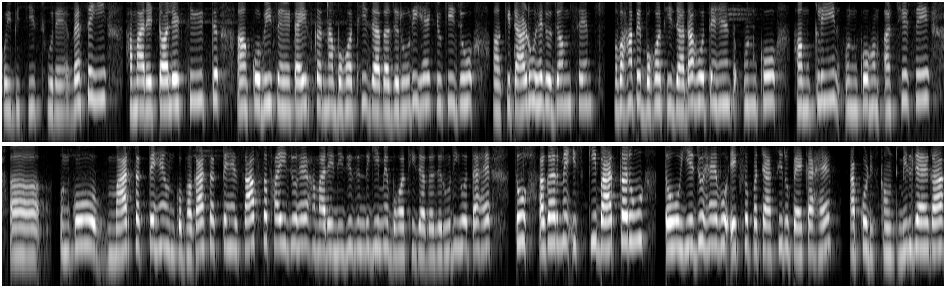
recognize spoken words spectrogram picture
कोई भी चीज़ छू रहे हैं। वैसे ही हमारे टॉयलेट सीट आ, को भी सैनिटाइज़ करना बहुत ही ज़्यादा ज़रूरी है क्योंकि जो कीटाणु है जो जम्स है वहाँ पे बहुत ही ज़्यादा होते हैं तो उनको हम क्लीन उनको हम अच्छे से आ, उनको मार सकते हैं उनको भगा सकते हैं। साफ़ सफ़ाई जो है हमारी निजी ज़िंदगी में बहुत ही ज़्यादा ज़रूरी होता है। तो अगर मैं इसकी बात करूँ तो ये जो है वो एक सौ पचासी रुपये का है। आपको डिस्काउंट मिल जाएगा।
